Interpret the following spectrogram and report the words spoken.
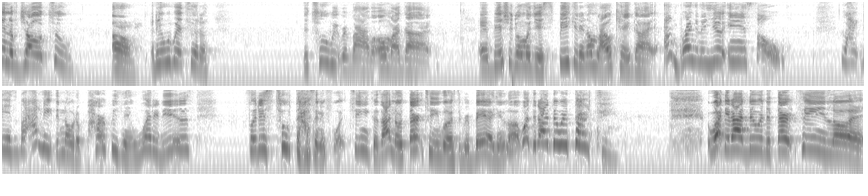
end of Job 2, um, and then we went to the, the two-week revival. Oh, my God. And Bishop was just speaking, and I'm like, okay, God, I'm bringing the year in so like this, but I need to know the purpose and what it is for this 2014 because I know 13 was the rebellion. Lord, what did I do in 13? What did I do in the 13, Lord?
